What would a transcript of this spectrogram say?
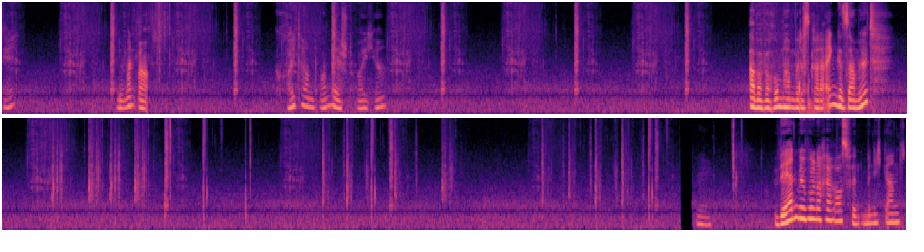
Hä? Moment mal. Kräuter und Brombeersträucher? Aber warum haben wir das gerade eingesammelt? Hm. Werden wir wohl noch herausfinden, bin ich ganz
